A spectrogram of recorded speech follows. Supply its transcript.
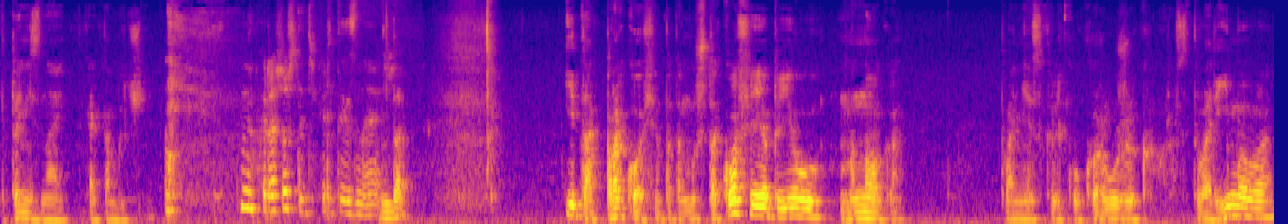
Никто не знает, как обычно. Ну, хорошо, что теперь ты знаешь. Да. Итак, про кофе, потому что кофе я пью много. По нескольку кружек растворимого.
